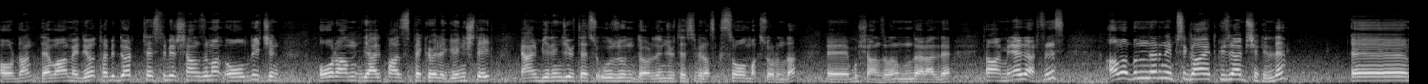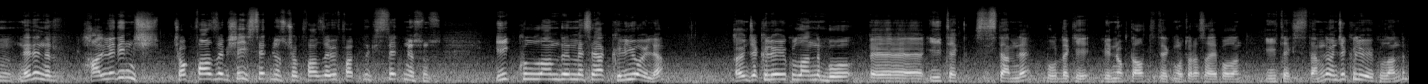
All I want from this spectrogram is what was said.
oradan devam ediyor. Tabii dört vitesli bir şanzıman olduğu için oran yelpazesi pek öyle geniş değil. Yani birinci vitesi uzun, dördüncü vitesi biraz kısa olmak zorunda ee, bu şanzımanın. Bunu da herhalde tahmin edersiniz. Ama bunların hepsi gayet güzel bir şekilde ee, ne denir halledilmiş. Çok fazla bir şey hissetmiyorsunuz. Çok fazla bir farklılık hissetmiyorsunuz. İlk kullandığım mesela Clio ile Önce Clio'yu kullandım bu e, E-Tech sistemle. Buradaki 1.6 litrelik motora sahip olan E-Tech sistemle. Önce Clio'yu kullandım.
